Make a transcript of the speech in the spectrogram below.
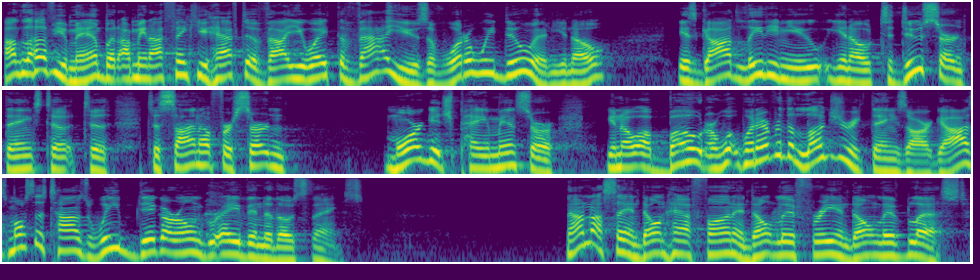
I love you, man, but I mean, I think you have to evaluate the values of what are we doing, you know? Is God leading you, you know, to do certain things, to, to, to sign up for certain mortgage payments or you know a boat or wh- whatever the luxury things are guys most of the times we dig our own grave into those things. Now i'm not saying don't have fun and don't live free and don't live blessed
